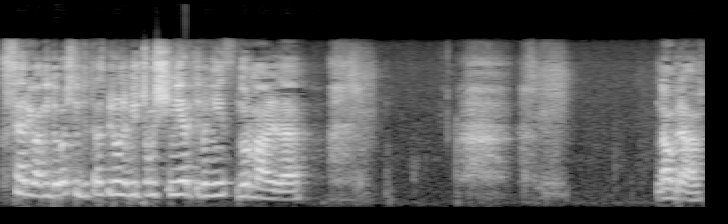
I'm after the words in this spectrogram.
Serio, a mi dorośli teraz piszą, że mi śmierci, to nie jest normalne. Dobra.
